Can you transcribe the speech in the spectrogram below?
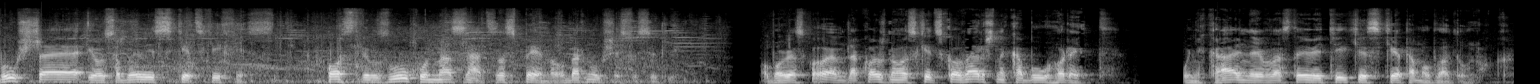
Був ще і особливий скитський хист. Постріл з луку назад за спину, обернувшись у сідлі. Обов'язковим для кожного скитського вершника був горит. Унікальний, властивий тільки скитам обладунок.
